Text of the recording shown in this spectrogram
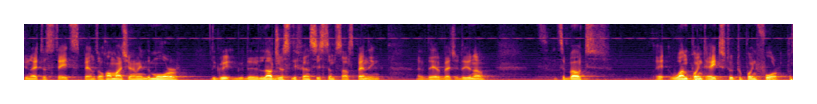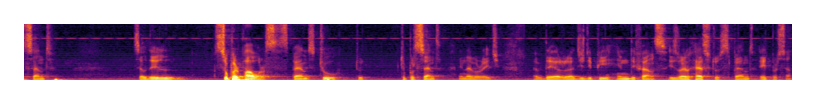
United States spends, or how much? I mean, the more, the, the largest defense systems are spending of their budget. Do you know? It's about eh, 1.8 to 2.4 percent. So the superpowers spend two to two percent in average of their uh, GDP in defense. Israel has to spend eight percent,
